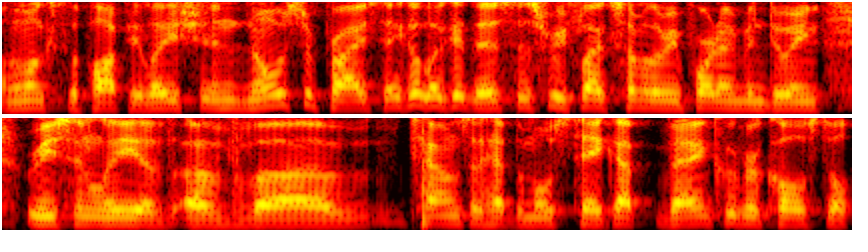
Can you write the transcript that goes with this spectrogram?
amongst the population. No surprise, take a look at this. This reflects some of the report I've been doing recently of, of uh, towns that have the most take up. Vancouver Coastal,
